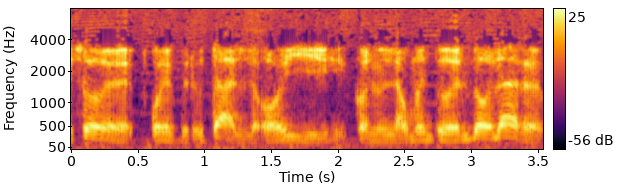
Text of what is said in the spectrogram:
eso eh, fue brutal. Hoy, con el aumento del dólar,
